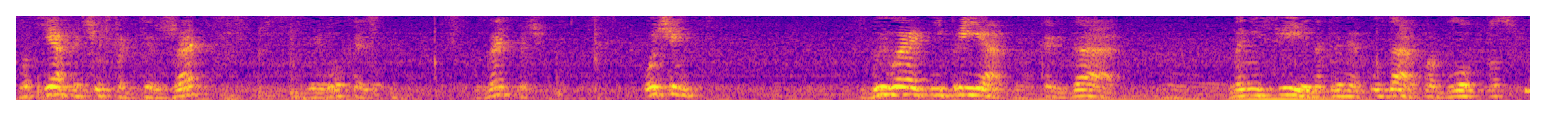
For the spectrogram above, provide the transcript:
Вот я хочу поддержать своего коллегу. Знаете почему? Очень бывает неприятно, когда э, нанесли, например, удар по блокпосту,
